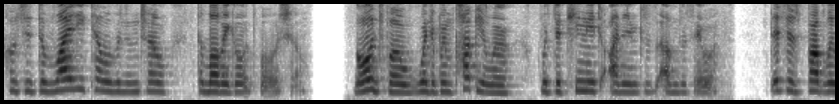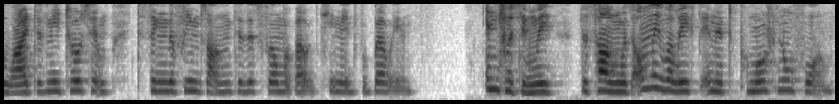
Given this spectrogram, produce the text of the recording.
hosted the variety television show The Bobby Goldsboro Show. Goldsboro would have been popular with the teenage audiences of this era. This is probably why Disney chose him to sing the theme song to this film about teenage rebellion. Interestingly, the song was only released in its promotional form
